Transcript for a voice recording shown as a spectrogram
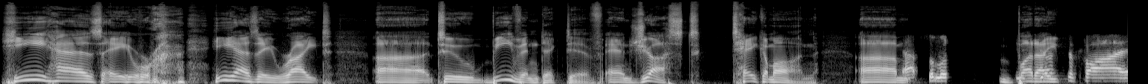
he has a he has a right uh, to be vindictive and just take him on. Um, absolutely. but I justify,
